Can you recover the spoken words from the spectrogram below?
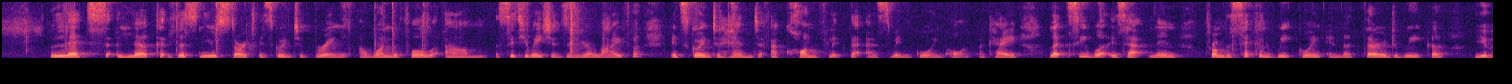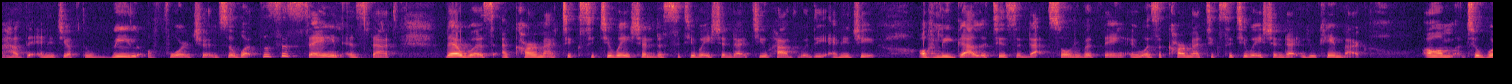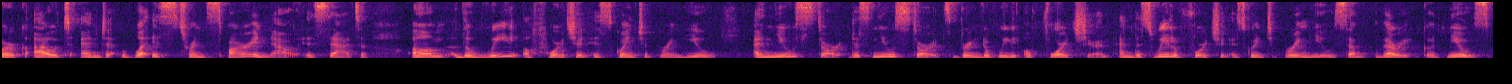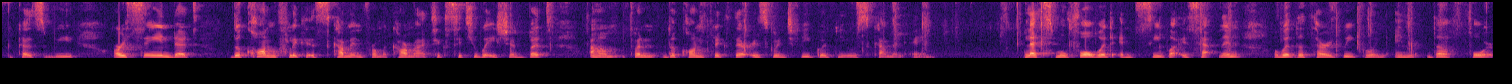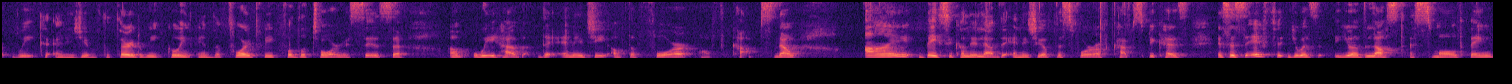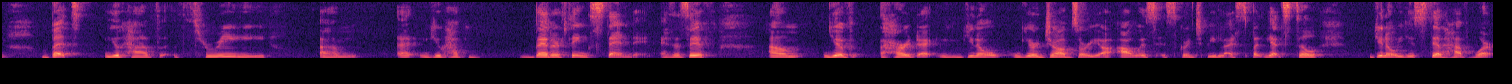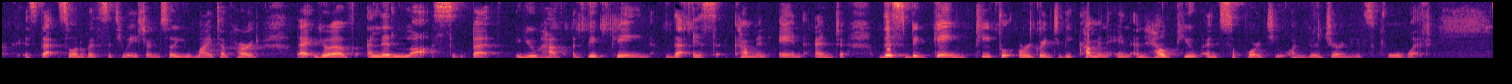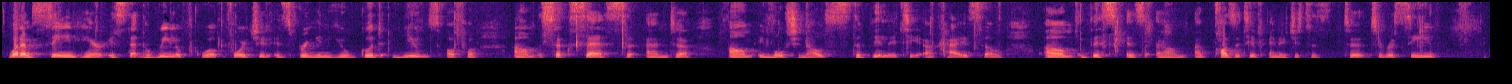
Let's look. This new start is going to bring a wonderful um, situations in your life. It's going to end a conflict that has been going on okay? Let's see what is happening from the second week going in the third week you have the energy of the wheel of fortune so what this is saying is that there was a karmatic situation the situation that you have with the energy of legalities and that sort of a thing it was a karmatic situation that you came back um, to work out. And what is transpiring now is that um, the wheel of fortune is going to bring you a new start. This new starts bring the wheel of fortune, and this wheel of fortune is going to bring you some very good news because we are seeing that the conflict is coming from a karmatic situation, but um, from the conflict, there is going to be good news coming in let's move forward and see what is happening with the third week going in the fourth week energy of the third week going in the fourth week for the Tauruses um, we have the energy of the four of cups. Now I basically love the energy of this four of cups because it's as if you was you have lost a small thing but you have three um, uh, you have better things standing. It's as if um, you have heard that you know your jobs or your hours is going to be less but yet still you know you still have work. It's that sort of a situation. So you might have heard that you have a little loss but you have a big gain that is coming in. And this big gain people are going to be coming in and help you and support you on your journeys forward. What I'm seeing here is that the Wheel of Fortune is bringing you good news of um, success and uh, um, emotional stability. Okay, so um, this is um, a positive energy to, to, to, receive.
